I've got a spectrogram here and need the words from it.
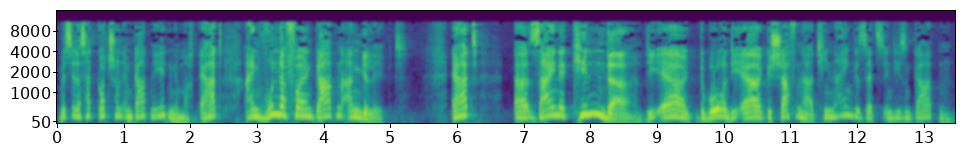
Wisst ihr, das hat Gott schon im Garten Eden gemacht. Er hat einen wundervollen Garten angelegt. Er hat äh, seine Kinder, die er geboren, die er geschaffen hat, hineingesetzt in diesen Garten.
